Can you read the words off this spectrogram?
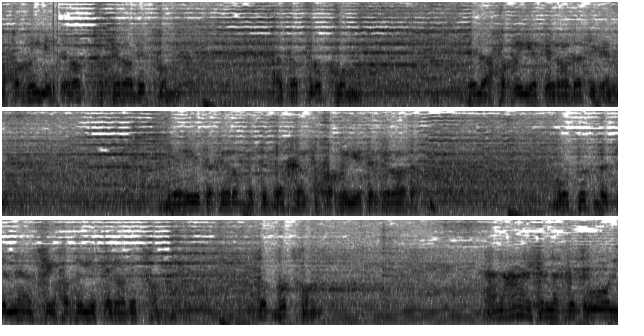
بحرية إرادتهم أتتركهم إلى حرية إرادتهم. يا ريتك يا رب تتدخل في حرية الإرادة وتثبت الناس في حرية إرادتهم. تضبطهم. أنا عارف إنك بتقول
